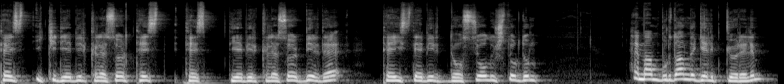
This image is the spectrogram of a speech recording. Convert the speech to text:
test 2 diye bir klasör, test test diye bir klasör, bir de test diye bir dosya oluşturdum. Hemen buradan da gelip görelim.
